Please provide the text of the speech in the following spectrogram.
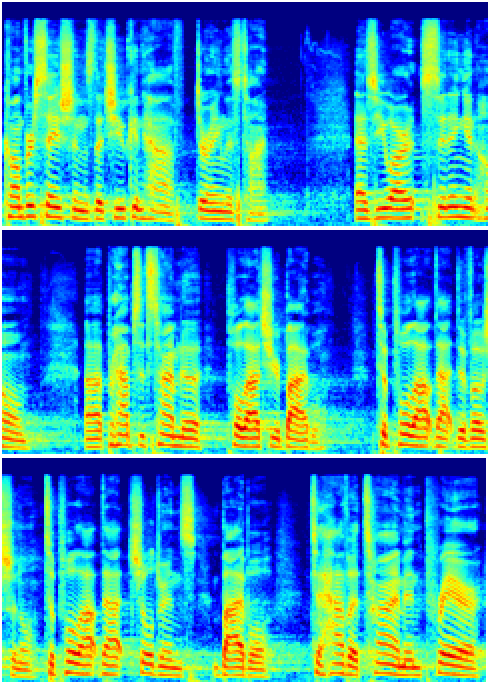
conversations that you can have during this time? As you are sitting at home, uh, perhaps it's time to pull out your Bible, to pull out that devotional, to pull out that children's Bible, to have a time in prayer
